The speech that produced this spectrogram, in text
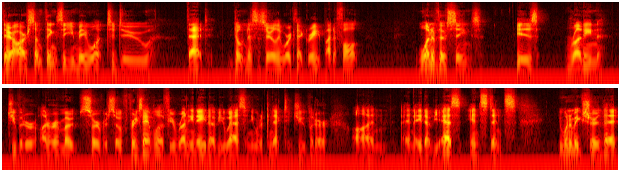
There are some things that you may want to do that don't necessarily work that great by default. One of those things is running Jupyter on a remote server. So for example, if you're running AWS and you want to connect to Jupyter on an AWS instance, you want to make sure that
